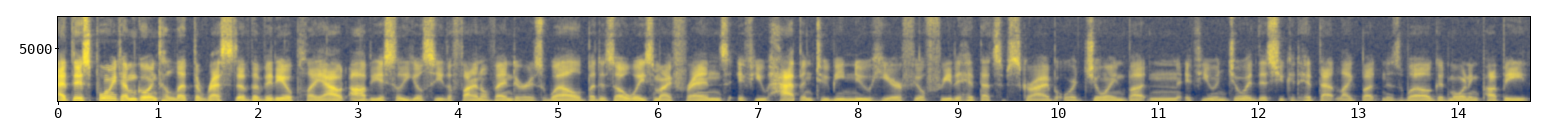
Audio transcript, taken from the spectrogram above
At this point, I'm going to let the rest of the video play out. Obviously, you'll see the final vendor as well, but as always, my friends, if you happen to be new here, feel free to hit that subscribe or join button. If you enjoyed this, you could hit that like button as well. Good morning, puppy.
